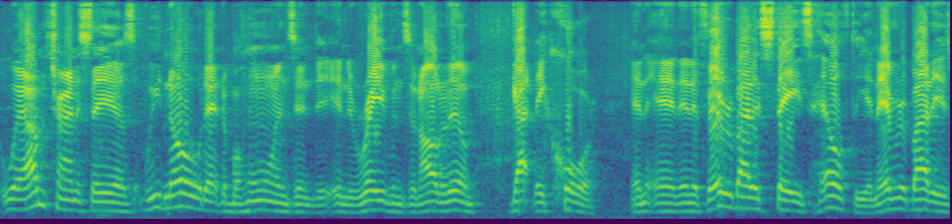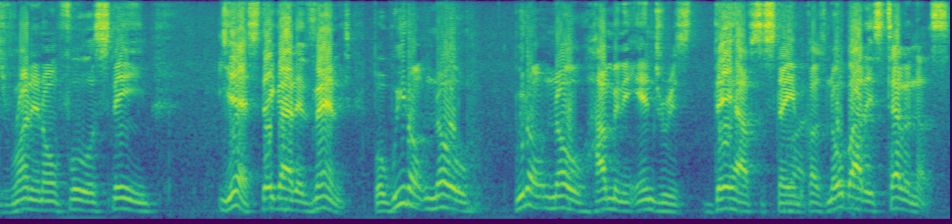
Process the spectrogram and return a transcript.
what I'm trying to say is we know that the Mahomes and the and the Ravens and all of them got their core, and and, and if everybody stays healthy and everybody is running on full steam, yes, they got advantage. But we don't know we don't know how many injuries they have sustained because nobody's telling us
